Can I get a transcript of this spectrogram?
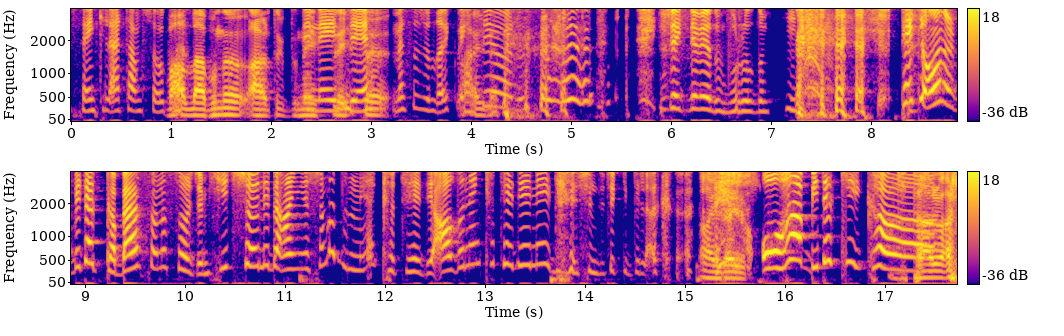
Seninkiler tam soğuk. Vallahi bunu artık Dinleyici. Race'e Mesaj olarak bekliyoruz. Hiç beklemiyordum vuruldum. Peki Onur bir dakika ben sana soracağım. Hiç şöyle bir an yaşamadın mı ya kötü hediye? Aldığın en kötü hediye neydi? Şimdi çekti plak. Hayır hayır. Oha bir dakika. Gitar var.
